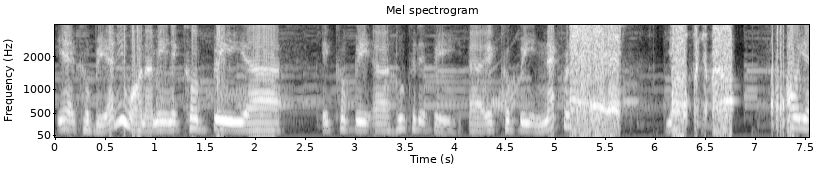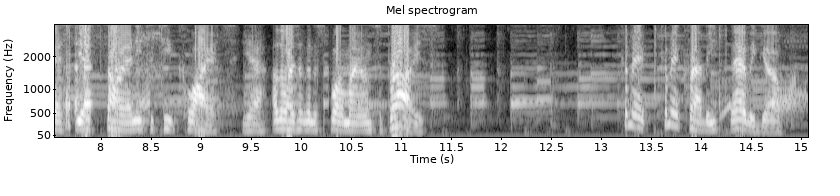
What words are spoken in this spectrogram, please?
Yeah, it could be anyone. I mean, it could be, uh, it could be, uh, who could it be? Uh, it could be Necros. hey, hey. Yeah. Open your mouth. Oh, yes, yes, sorry, I need to keep quiet. Yeah, otherwise I'm going to spoil my own surprise. Come here, come here, Krabby. There we go.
